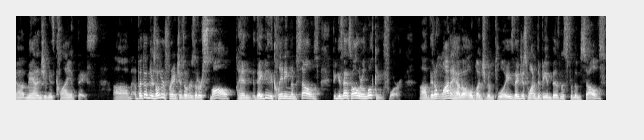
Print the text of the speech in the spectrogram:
uh, managing his client base. Um, but then there's other franchise owners that are small and they do the cleaning themselves because that's all they're looking for. Um, they don't want to have a whole bunch of employees. They just wanted to be in business for themselves.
